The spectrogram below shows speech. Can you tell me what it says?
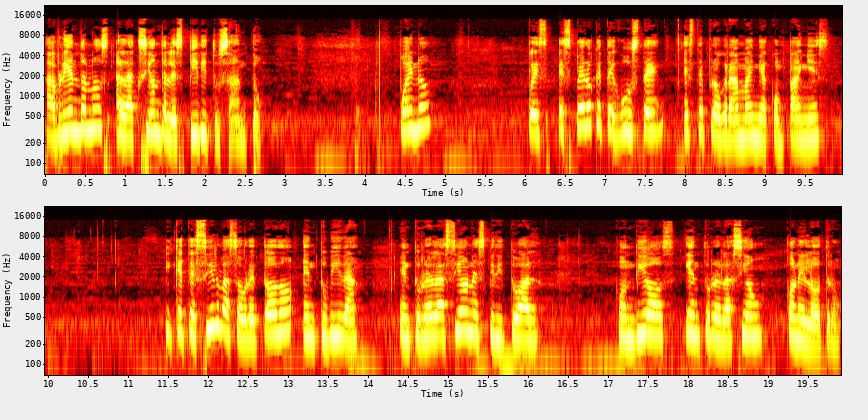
abriéndonos a la acción del Espíritu Santo. Bueno, pues espero que te guste este programa y me acompañes y que te sirva sobre todo en tu vida, en tu relación espiritual con Dios y en tu relación con el otro.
